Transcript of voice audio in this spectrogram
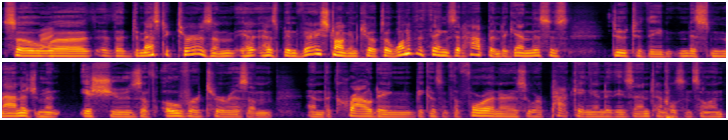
So uh, the domestic tourism has been very strong in Kyoto. One of the things that happened, again, this is due to the mismanagement issues of over tourism and the crowding because of the foreigners who are packing into these Zen temples and so on.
